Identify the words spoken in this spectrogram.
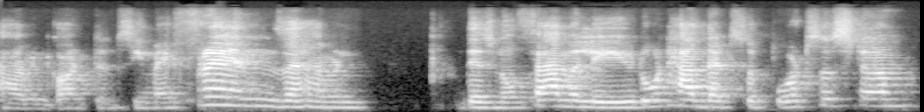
haven't gone to see my friends. I haven't there's no family. You don't have that support system.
